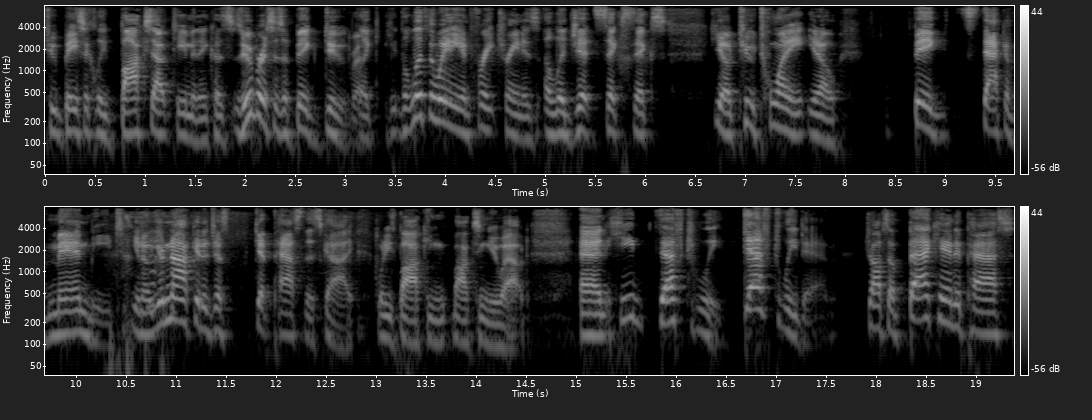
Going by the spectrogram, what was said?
to basically box out Timonen because Zubrus is a big dude. Right. Like he, the Lithuanian freight train is a legit six six, you know, two twenty, you know, big stack of man meat. You know, you're not going to just get past this guy when he's boxing boxing you out. And he deftly, deftly, Dan drops a backhanded pass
